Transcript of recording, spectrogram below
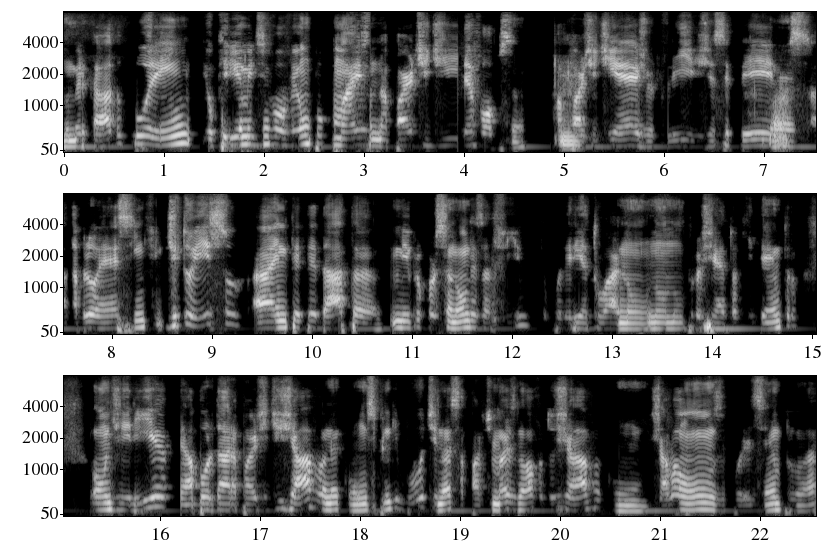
no mercado, porém eu queria me desenvolver um pouco mais na parte de DevOps, né a hum. parte de Azure, GCP, né, AWS, enfim. Dito isso, a NTT Data me proporcionou um desafio. Eu poderia atuar num, num, num, projeto aqui dentro, onde iria abordar a parte de Java, né, com Spring Boot, né, essa parte mais nova do Java, com Java 11, por exemplo, né,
